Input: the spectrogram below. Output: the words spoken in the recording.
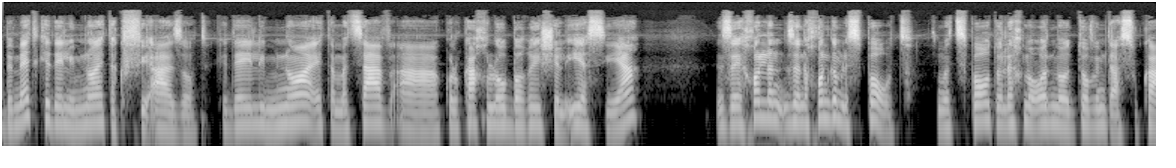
באמת כדי למנוע את הכפייה הזאת, כדי למנוע את המצב הכל כך לא בריא של אי-עשייה. זה, יכול, זה נכון גם לספורט. זאת אומרת, ספורט הולך מאוד מאוד טוב עם תעסוקה.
